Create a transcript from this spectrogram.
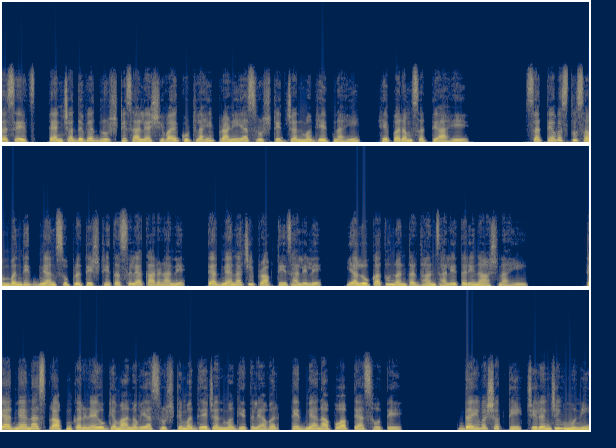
तसेच त्यांच्या दिव्य दृष्टीस आल्याशिवाय कुठलाही प्राणी या सृष्टीत जन्म घेत नाही हे परम सत्य आहे. सत्यवस्तू संबंधित ज्ञान सुप्रतिष्ठित असल्या कारणाने त्या ज्ञानाची प्राप्ती झालेले या लोकातून अंतर्धान झाले तरी नाश नाही. त्या ज्ञानास प्राप्त करण्यायोग्य मानव या सृष्टीमध्ये जन्म घेतल्यावर ते ज्ञान आपोआप त्यास होते. दैवशक्ती चिरंजीव मुनी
